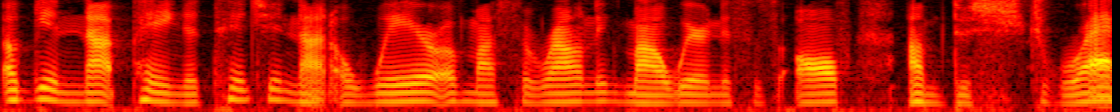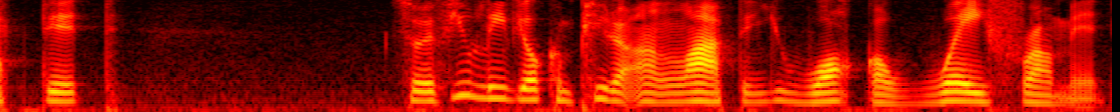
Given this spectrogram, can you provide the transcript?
again, not paying attention, not aware of my surroundings. My awareness was off. I'm distracted. So if you leave your computer unlocked and you walk away from it,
